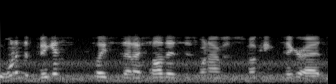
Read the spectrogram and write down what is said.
One of the biggest places that I saw this is when I was smoking cigarettes.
